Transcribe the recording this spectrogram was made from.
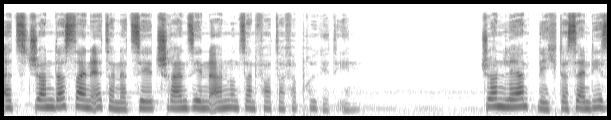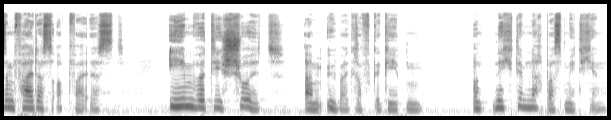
Als John das seinen Eltern erzählt, schreien sie ihn an und sein Vater verprügelt ihn. John lernt nicht, dass er in diesem Fall das Opfer ist. Ihm wird die Schuld am Übergriff gegeben und nicht dem Nachbarsmädchen.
